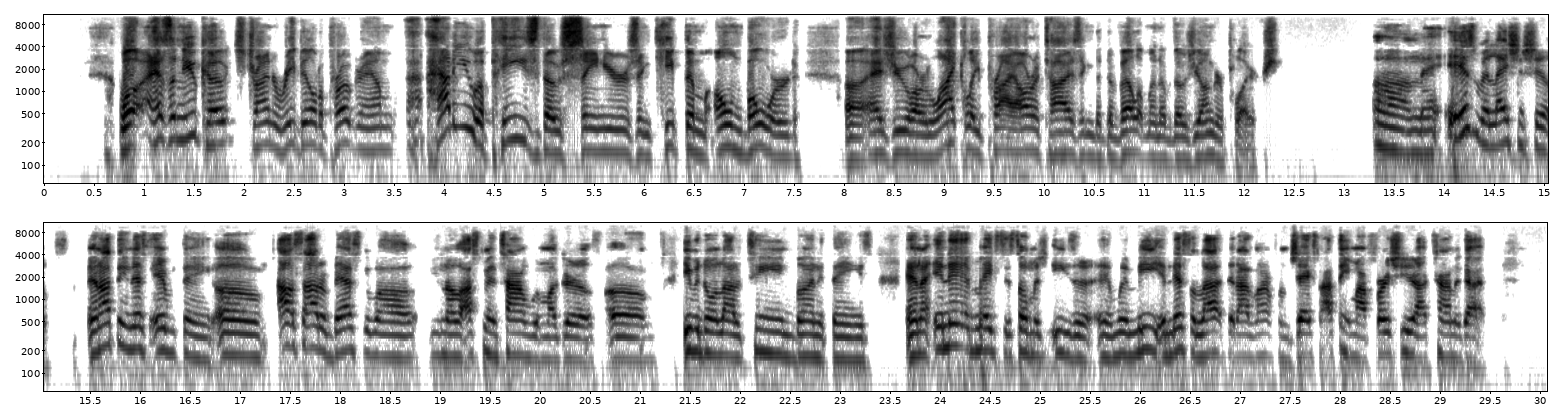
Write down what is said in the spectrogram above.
Well, as a new coach trying to rebuild a program, how do you appease those seniors and keep them on board uh, as you are likely prioritizing the development of those younger players? Oh man, it's relationships, and I think that's everything. Um, outside of basketball, you know, I spend time with my girls, um, even doing a lot of team bonding things, and I, and that makes it so much easier. And with me, and that's a lot that I learned from Jackson. I think my first year, I kind of got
